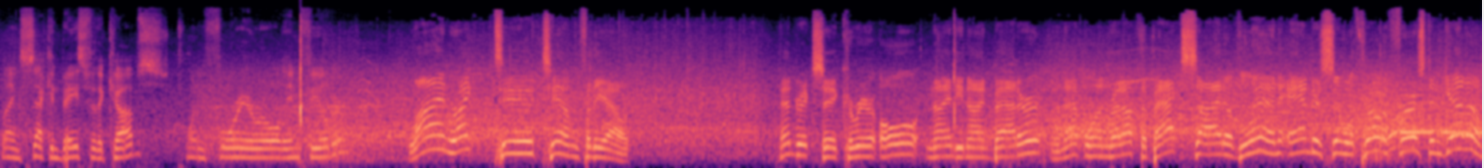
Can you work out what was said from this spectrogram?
playing second base for the Cubs. 24 year old infielder. Line right to Tim for the out. Hendricks, a career 099 batter, and that one right off the backside of Lynn. Anderson will throw to first and get him.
